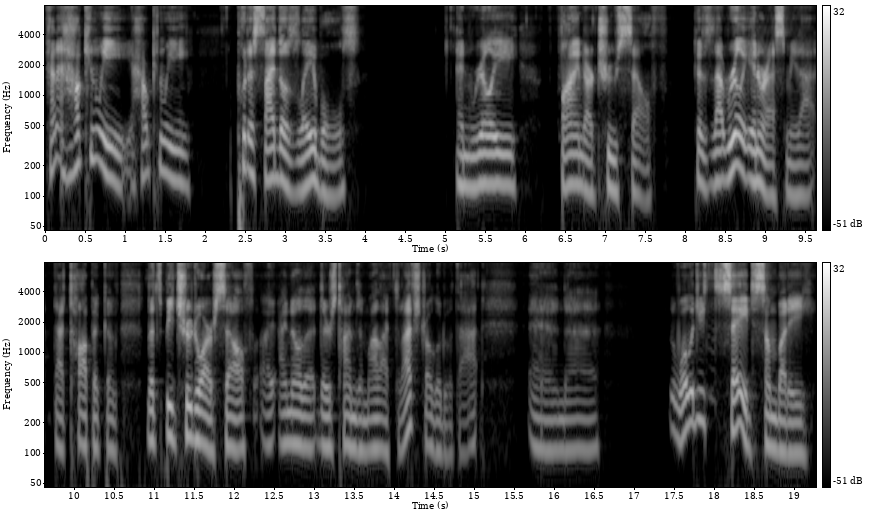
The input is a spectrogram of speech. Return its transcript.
kind of how can we how can we put aside those labels and really find our true self? Because that really interests me that that topic of let's be true to ourselves. I, I know that there's times in my life that I've struggled with that. And uh, what would you say to somebody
